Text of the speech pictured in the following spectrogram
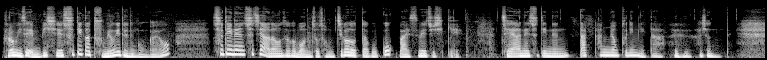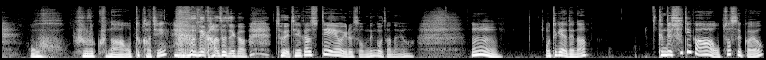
그럼 이제 MBC에 수디가 두 명이 되는 건가요? 수디는 수지 아나운서가 먼저 점 찍어뒀다고 꼭 말씀해 주시길. 제 안의 수디는 딱 한 명뿐입니다. 하셨는데. 오, 그렇구나. 어떡하지? 근데 가서 제가, 저, 제가 수디예요. 이럴 수 없는 거잖아요. 음, 어떻게 해야 되나? 근데 수디가 없었을까요?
